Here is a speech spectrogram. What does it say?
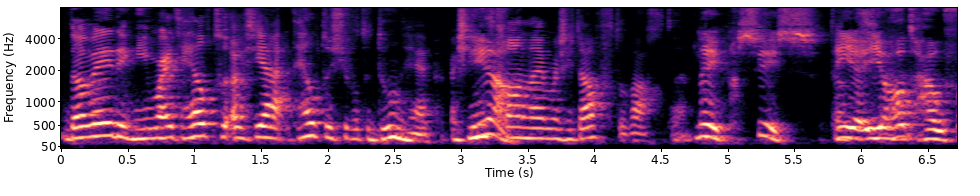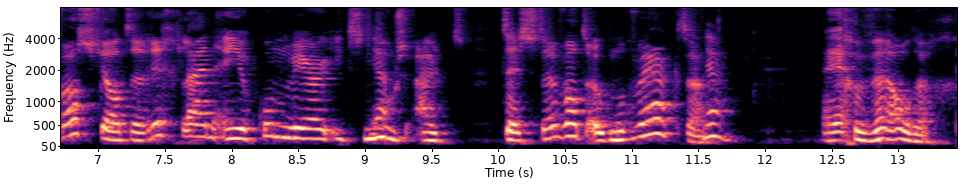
Dat weet ik niet, maar het helpt als, ja, het helpt als je wat te doen hebt. Als je niet Ja. gewoon alleen maar zit af te wachten. Nee, precies. En Dat, je, je eh, had hou vast, je had een richtlijn en je kon weer iets Ja. nieuws uittesten, wat ook nog werkte. Ja. Nou ja, Geweldig.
